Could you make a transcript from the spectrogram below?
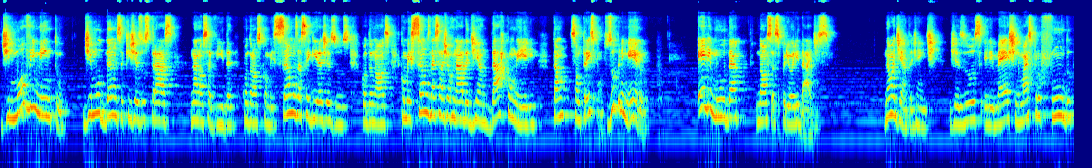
de movimento, de mudança que Jesus traz na nossa vida, quando nós começamos a seguir a Jesus, quando nós começamos nessa jornada de andar com Ele. Então, são três pontos. O primeiro, ele muda nossas prioridades. Não adianta, gente. Jesus, ele mexe no mais profundo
